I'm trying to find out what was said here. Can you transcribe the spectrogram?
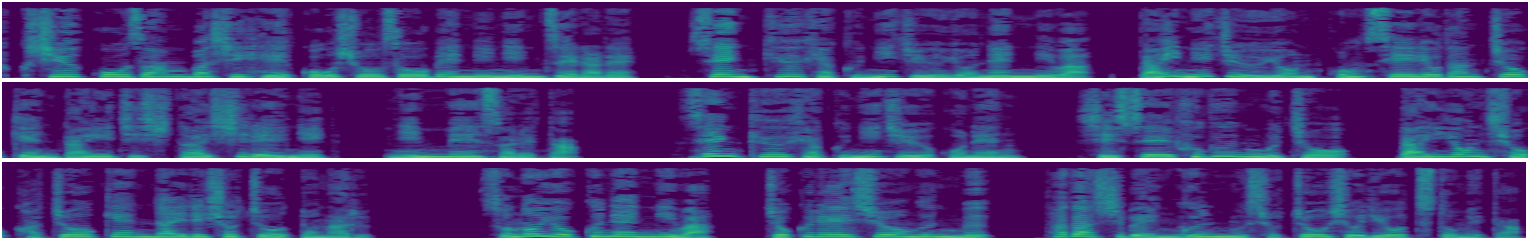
復讐鉱山橋兵交渉総弁に任ぜられ、1924年には第24混成旅団長兼第一主体司令に任命された。1925年、市政府軍務長第4所課長兼代理所長となる。その翌年には直令将軍務、ただし弁軍務所長処理を務めた。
